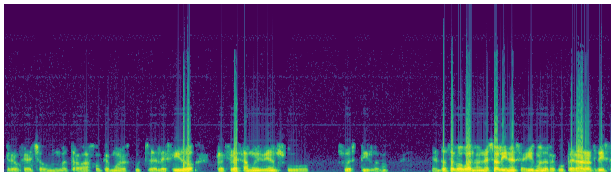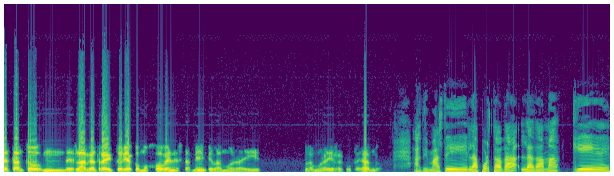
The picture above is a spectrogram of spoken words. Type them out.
creo que ha hecho un trabajo que hemos elegido refleja muy bien su, su estilo, ¿no? Entonces, pues bueno, en esa línea seguimos, de recuperar artistas tanto mm, de larga trayectoria como jóvenes también, que vamos a ir, ir recuperando. Además de la portada, la dama, ¿qué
